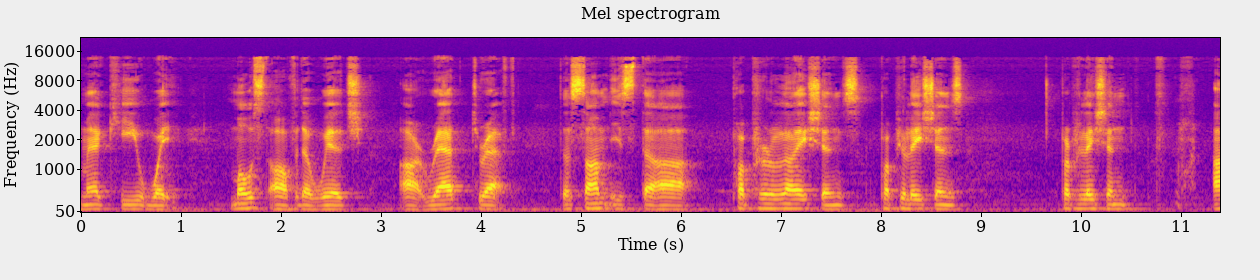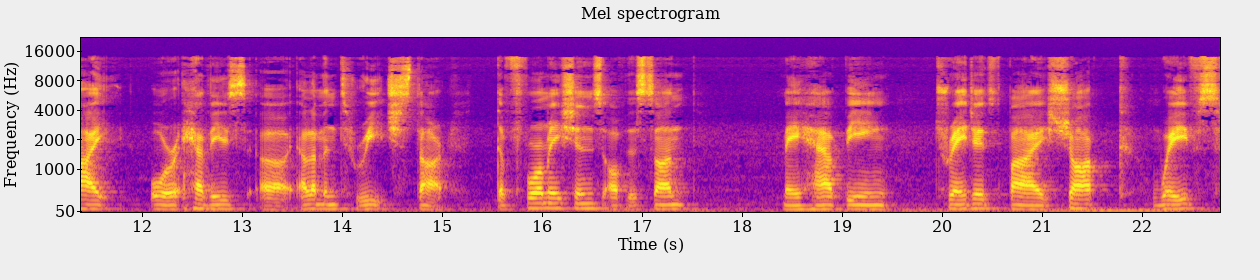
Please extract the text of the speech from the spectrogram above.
Milky Way, most of the which are red dwarf. The sun is the population's population's population I or heaviest uh, element-rich star. The formations of the sun may have been triggered by shock waves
